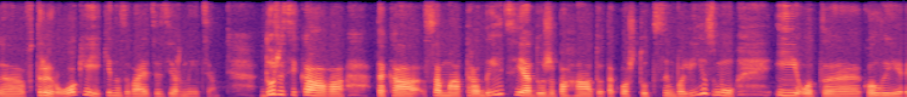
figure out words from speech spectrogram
в три роки, який називається зірниця. Дуже цікава така сама традиція, дуже багато також тут символізму. І от е, коли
